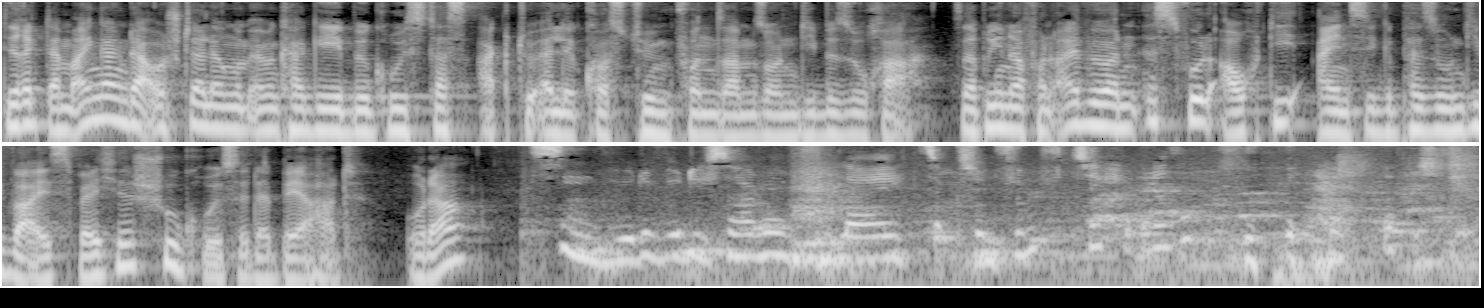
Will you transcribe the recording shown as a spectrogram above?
Direkt am Eingang der Ausstellung im MKG begrüßt das aktuelle Kostüm von Samson die Besucher. Sabrina von Alwörden ist wohl auch die einzige Person, die weiß, welche Schuhgröße der Bär hat, oder? Würde, würde ich sagen, vielleicht 56 oder so.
